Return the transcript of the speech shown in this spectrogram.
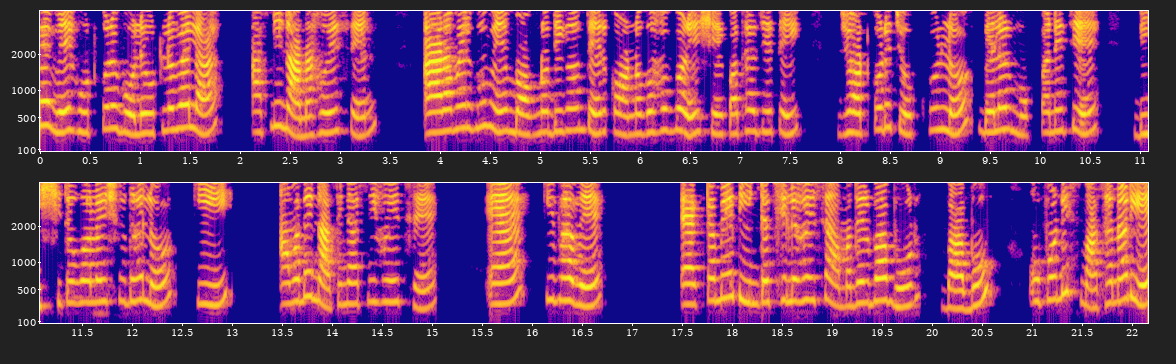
ভেবে হুট করে বলে উঠল বেলা? আপনি নানা হয়েছেন। আরামের ঘুমে মগ্ন দিগন্তের কর্ণগহ্বরে সে কথা যেতেই ঝট করে চোখ খুলল বেলার মুখ পানে চেয়ে বিস্মিত গলায় শুধালো, কি? আমাদের নাতি নাতনি হয়েছে? অ্যাঁ কীভাবে? একটা মেয়ে তিনটা ছেলে হয়েছে আমাদের বাবুর। বাবু? উপনিস মাথা নাড়িয়ে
